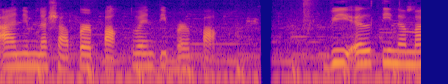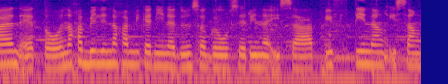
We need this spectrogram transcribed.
Anim na siya per pack. 20 per pack. VLT naman, eto. Nakabili na kami kanina dun sa grocery na isa. 50 ng isang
